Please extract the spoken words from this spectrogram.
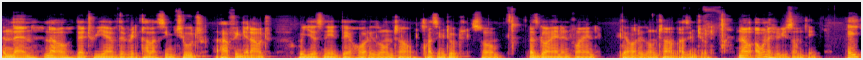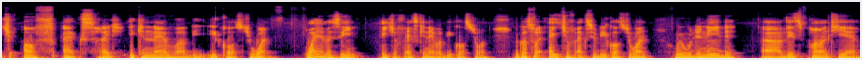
And then now that we have the vertical asymptote uh, figured out we just need the horizontal asymptote so let's go ahead and find the horizontal asymptote. Now I want to show you something. h of x, right, it can never be equals to 1. Why am I saying h of x can never be equals to 1? Because for h of x to be equals to 1, we would need uh, this part here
